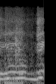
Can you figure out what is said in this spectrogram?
To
